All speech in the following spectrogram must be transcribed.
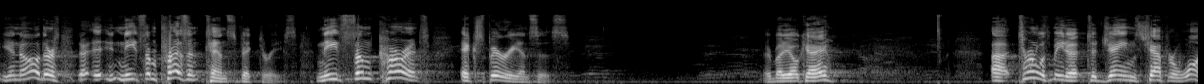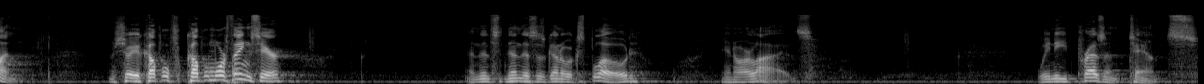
You know, there's, it needs some present tense victories, needs some current experiences. Everybody okay? Uh, turn with me to, to James chapter 1. I'll show you a couple, couple more things here. And then, then this is going to explode in our lives. We need present tense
